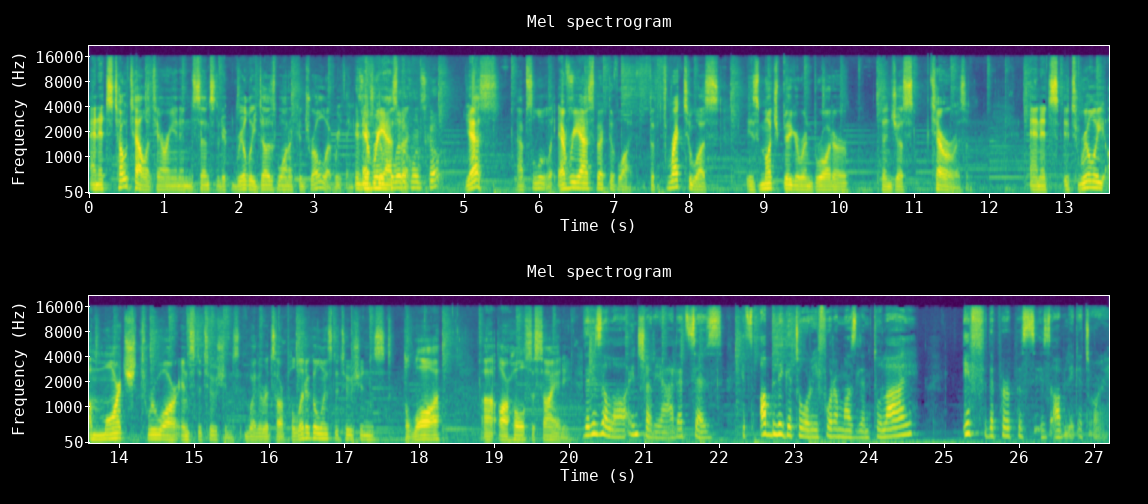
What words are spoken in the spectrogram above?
And it's totalitarian in the sense that it really does want to control everything. Is Every it aspect. geopolitical in scope? Yes, absolutely. Every aspect of life. The threat to us is much bigger and broader than just terrorism. And it's, it's really a march through our institutions, whether it's our political institutions, the law, uh, our whole society. There is a law in Sharia that says it's obligatory for a Muslim to lie if the purpose is obligatory.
